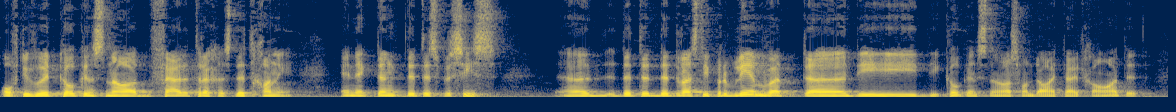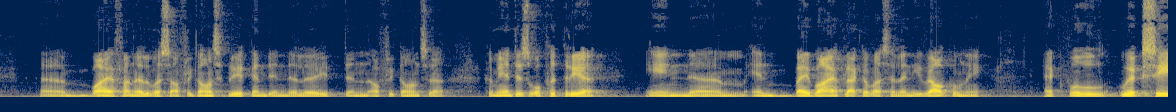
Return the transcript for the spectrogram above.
of die woord kulkunstenaar verder terug is dit gaan nie. En ek dink dit is presies Uh, dit, dit dit was die probleem wat uh, die die kulkunstenaars van daai tyd gehad het. Uh, baie van hulle was Afrikaans sprekend en hulle het in Afrikaanse gemeentes opgetree en um, en by baie plekke was hulle nie welkom nie. Ek wil ook sê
